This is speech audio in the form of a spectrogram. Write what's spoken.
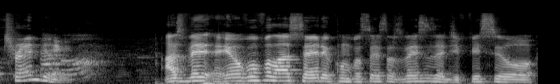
trending. Às vezes, eu vou falar sério com vocês, às vezes é difícil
